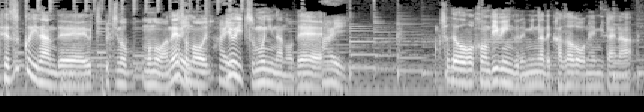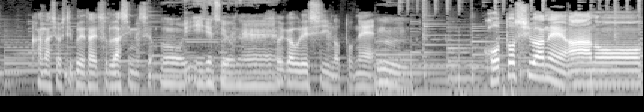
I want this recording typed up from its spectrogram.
手作りなんで、うちうちのものはね、はい。その、はい。唯一無二なので、はいそれをこのリビングでみんなで飾ろうね、みたいな話をしてくれたりするらしいんですよ。おいいですよね。それが嬉しいのとね、うん。今年はね、あの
